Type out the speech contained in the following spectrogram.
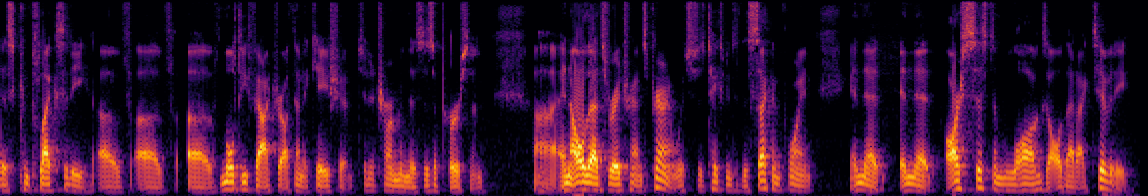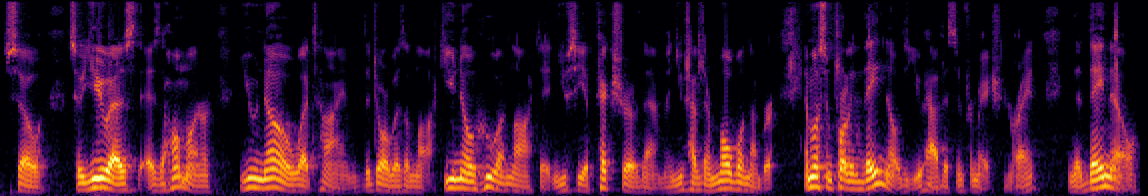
this complexity of, of, of multi-factor authentication to determine this as a person. Uh, and all that's very transparent, which just takes me to the second point in that in that our system logs all that activity. So so you as as the homeowner, you know what time the door was unlocked. You know who unlocked it, and you see a picture of them, and you have their mobile number. And most importantly, they know that you have this information, right? And that they know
